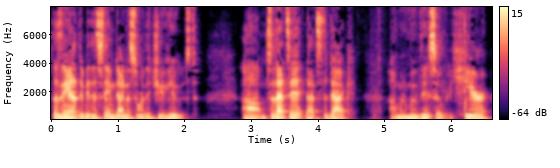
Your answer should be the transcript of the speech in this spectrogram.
Doesn't even have to be the same dinosaur that you used. Um, so that's it. That's the deck. I'm going to move this over to here.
